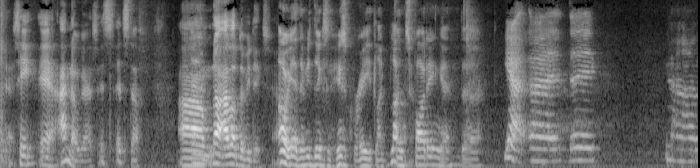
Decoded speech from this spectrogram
Yeah. See, yeah, I know, guys. It's it's stuff. Um, Um, no, I love Daveed Diggs. Oh yeah, Daveed Diggs, he's great. Like Blindspotting and uh, Yeah, uh, the um,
